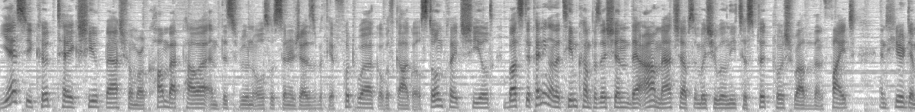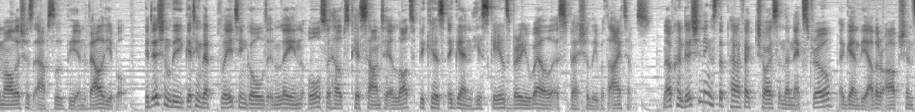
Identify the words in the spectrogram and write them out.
Yes, you could take Shield Bash for more combat power and this rune also synergizes with your footwork or with Gargoyle Stoneplate Shield, but depending on the team composition, there are matchups in which you will need to split push rather than fight, and here Demolish is absolutely invaluable. Additionally, getting that plating gold in lane also helps K'Sante a lot because again, he scales very well, especially with items. Now conditioning is the perfect choice in the next row, again the other options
